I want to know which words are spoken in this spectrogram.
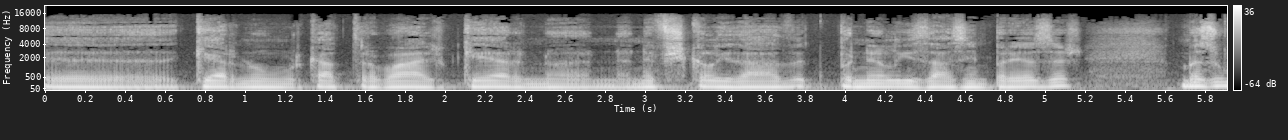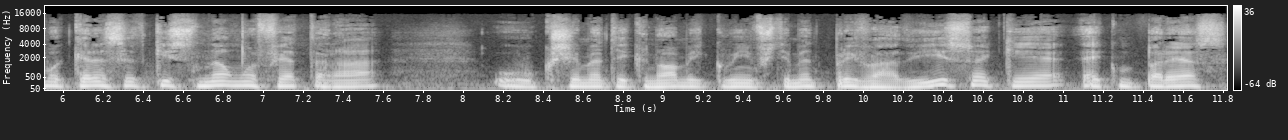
Uh, quer no mercado de trabalho, quer na, na, na, fiscalidade, que penaliza as empresas, mas uma crença de que isso não afetará o crescimento económico e o investimento privado. E isso é que, é, é que me parece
